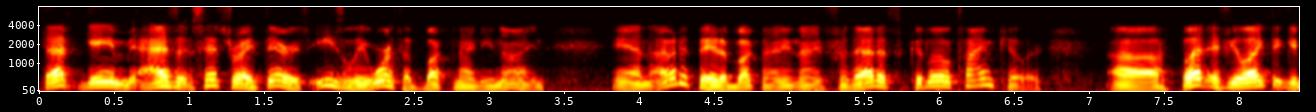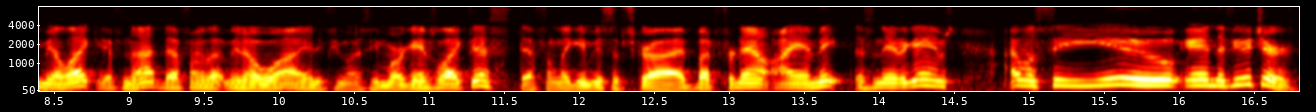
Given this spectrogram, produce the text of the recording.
That game, as it sits right there, is easily worth a buck ninety nine, and I would have paid a buck ninety nine for that. It's a good little time killer. Uh, but if you liked it, give me a like. If not, definitely let me know why. And if you want to see more games like this, definitely give me a subscribe. But for now, I am Nate. This is Natergamez. I will see you in the future.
